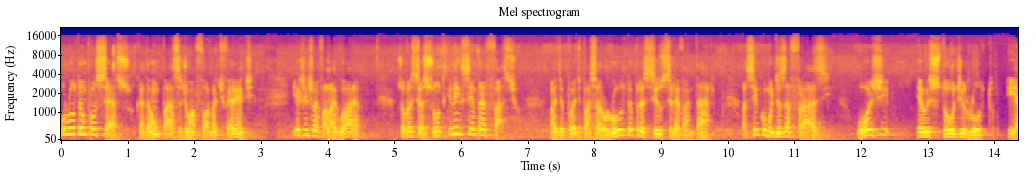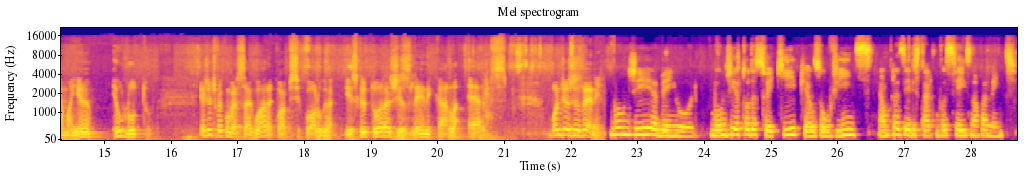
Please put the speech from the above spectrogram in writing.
o luto é um processo, cada um passa de uma forma diferente. E a gente vai falar agora sobre esse assunto que nem sempre é fácil, mas depois de passar o luto é preciso se levantar. Assim como diz a frase: Hoje eu estou de luto e amanhã eu luto. E a gente vai conversar agora com a psicóloga e escritora Gislene Carla Herbs. Bom dia, Gislene. Bom dia, Benhur. Bom dia a toda a sua equipe, aos ouvintes. É um prazer estar com vocês novamente.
